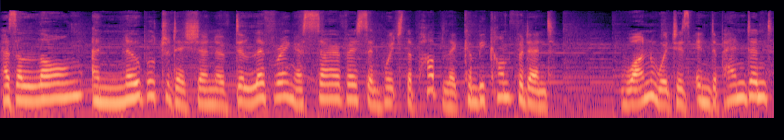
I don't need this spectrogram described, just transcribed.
has a long and noble tradition of delivering a service in which the public can be confident. One which is independent,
